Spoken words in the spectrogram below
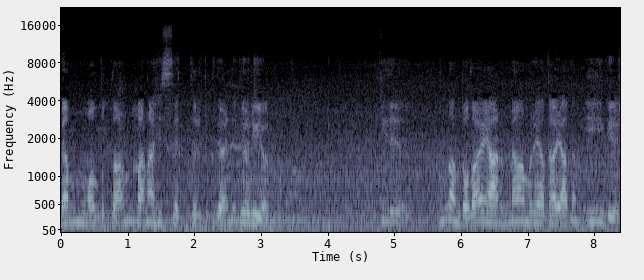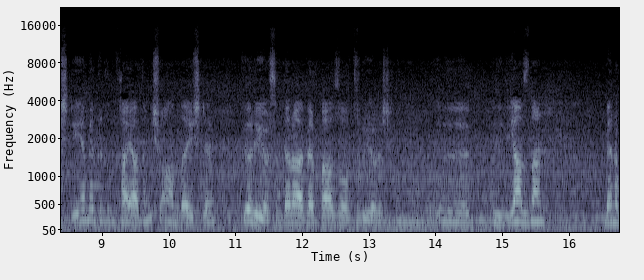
memnun olduklarını bana hissettirdiklerini görüyorum. Ki bundan dolayı yani memuriyet hayatım iyi geçti. Emeklilik hayatım şu anda işte görüyorsun. Beraber fazla oturuyoruz. Ee, yazdan benim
